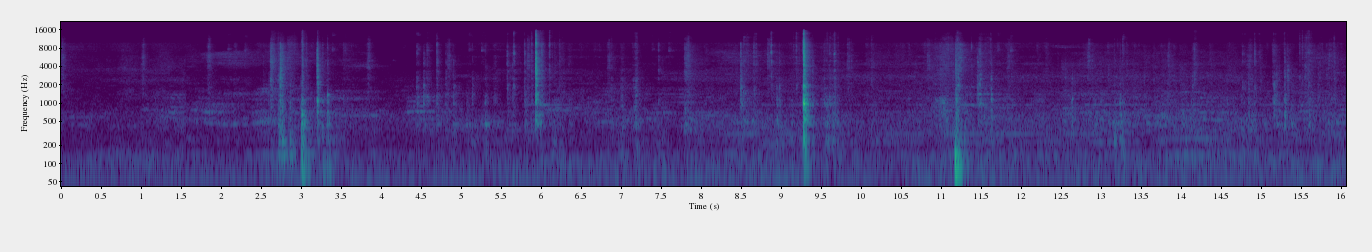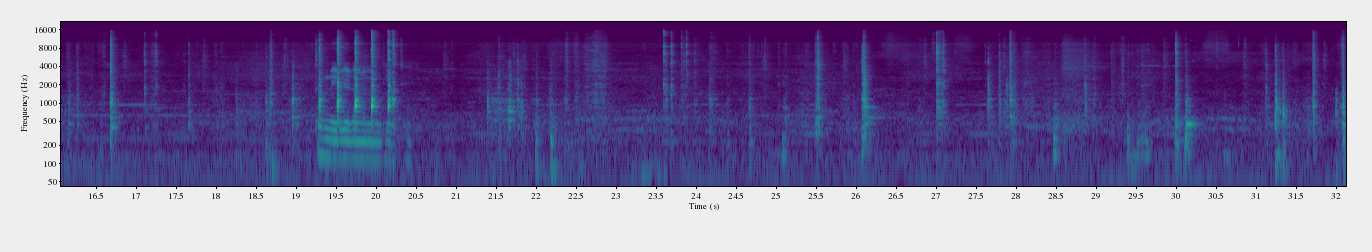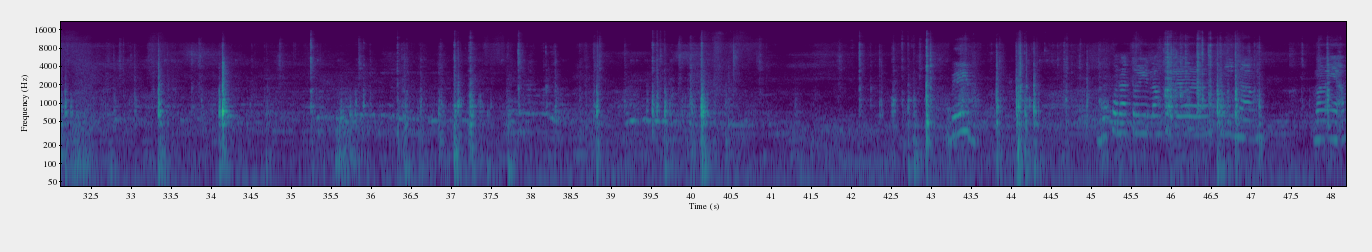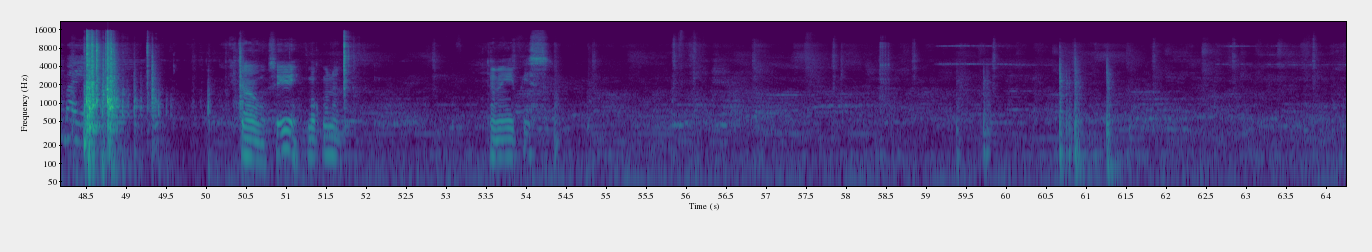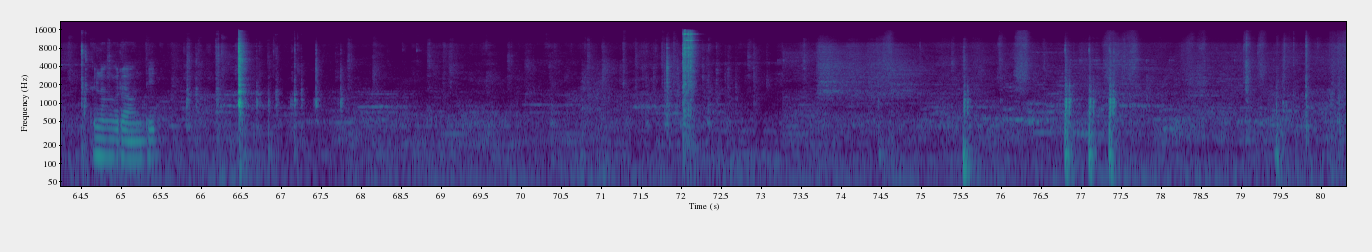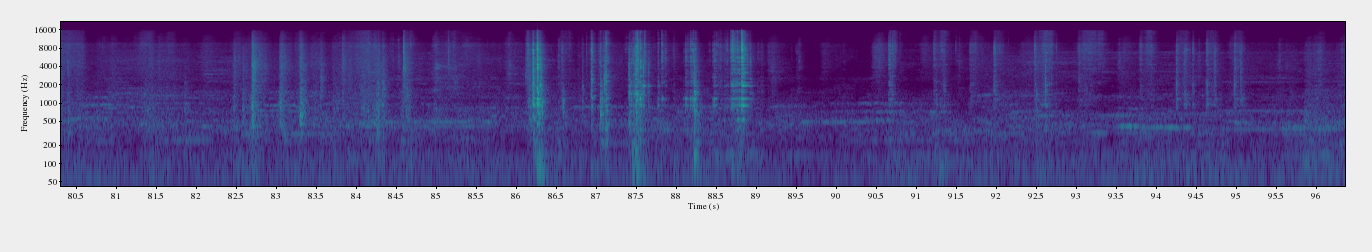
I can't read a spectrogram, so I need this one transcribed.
Tornilyo lang naman dito. eh. Babe, buko na to ilang ka ninang. Mamaya ang bayan. Ikaw, sige, book mo na. Daming ipis. Ito lang grounded.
